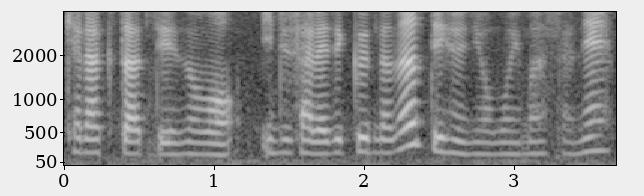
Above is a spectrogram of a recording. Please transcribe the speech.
キャラクターっていうのも維持されていくんだなっていうふうに思いましたね.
